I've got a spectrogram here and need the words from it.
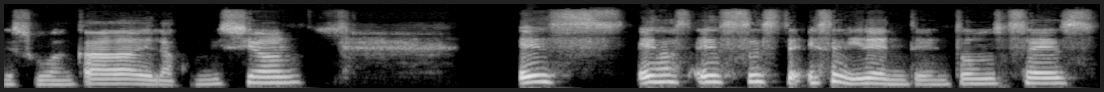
su bancada, de la comisión, es, es, este, es, evidente. Entonces,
